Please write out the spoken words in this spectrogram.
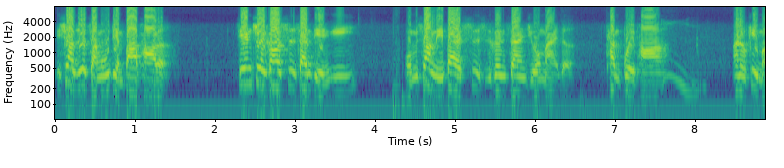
一下子就涨五点八趴了。今天最高四三点一，我们上礼拜四十跟三十九买的，看不会趴。嗯，安有 game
